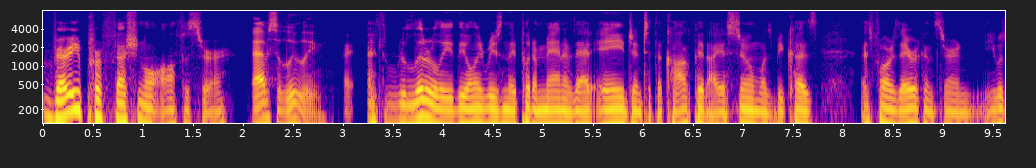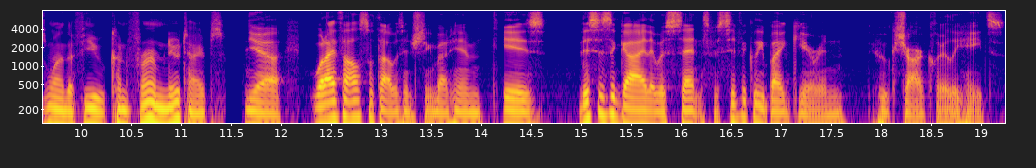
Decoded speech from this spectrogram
very professional officer. Absolutely. I, I, literally, the only reason they put a man of that age into the cockpit, I assume, was because, as far as they were concerned, he was one of the few confirmed new types. Yeah. What I th- also thought was interesting about him is this is a guy that was sent specifically by Gihren, who Char clearly hates.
